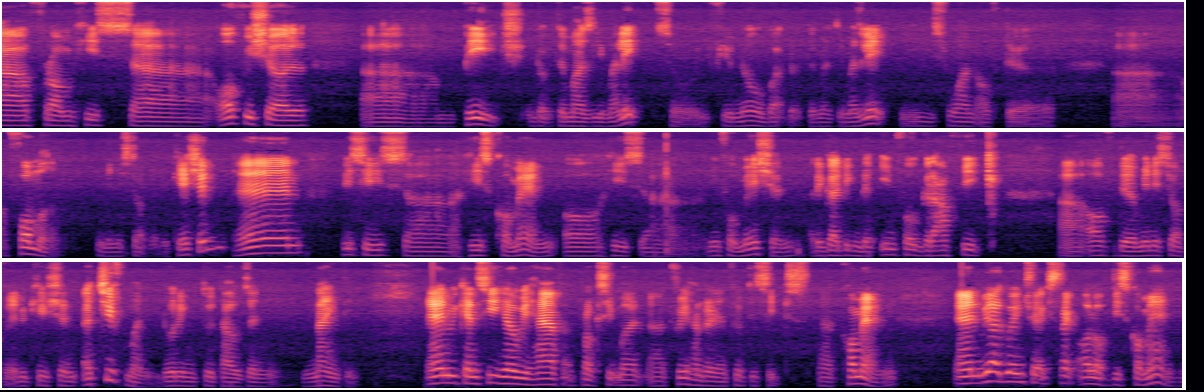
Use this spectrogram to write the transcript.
uh, from his official um, page, Dr. Mazli Malik. So if you know about Dr. Mazli Malik, he's one of the uh, former Minister of Education and this is uh, his comment or his uh, information regarding the infographic uh, of the Minister of Education achievement during 2019. And we can see here we have approximate uh, 356 uh, comment and we are going to extract all of this comment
